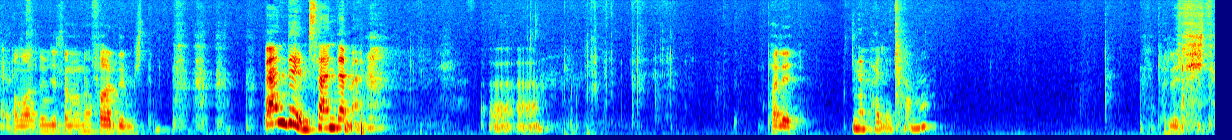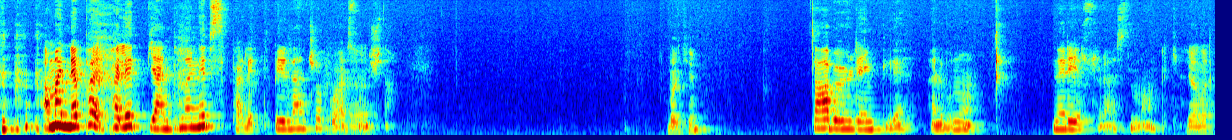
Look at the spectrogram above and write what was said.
Evet. Ama az önce sen ona far demiştin. Ben derim sen deme. Ee, Palet. ne palet ama. Palet işte. Ama ne pa- palet yani bunların hepsi palet. Birden çok var sonuçta. Bakayım. Daha böyle renkli. Hani bunu nereye sürersin mantık. Yanak.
